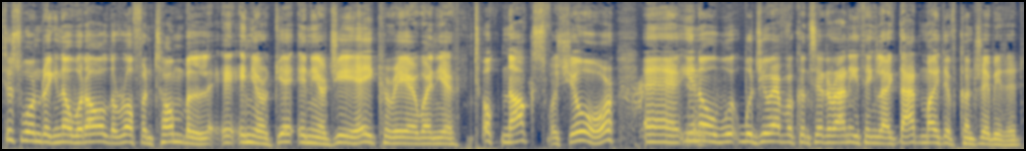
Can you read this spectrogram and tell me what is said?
Just wondering, you know, with all the rough and tumble in your in your GAA career when you took knocks for sure, uh, you know, w- would you ever consider anything like that might have contributed?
